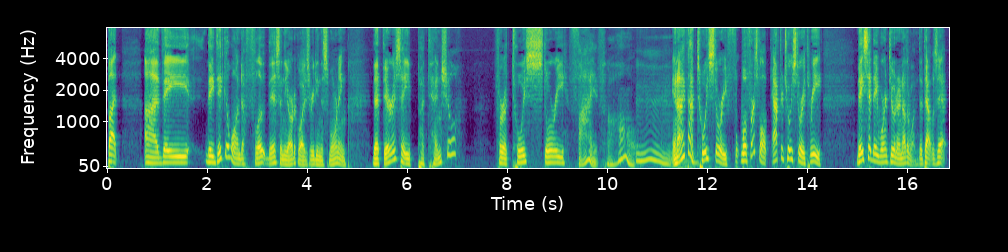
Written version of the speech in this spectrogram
But uh, they they did go on to float this in the article I was reading this morning that there is a potential for a Toy Story five. Oh, mm. And I thought Toy Story. F- well, first of all, after Toy Story three, they said they weren't doing another one. That that was it.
